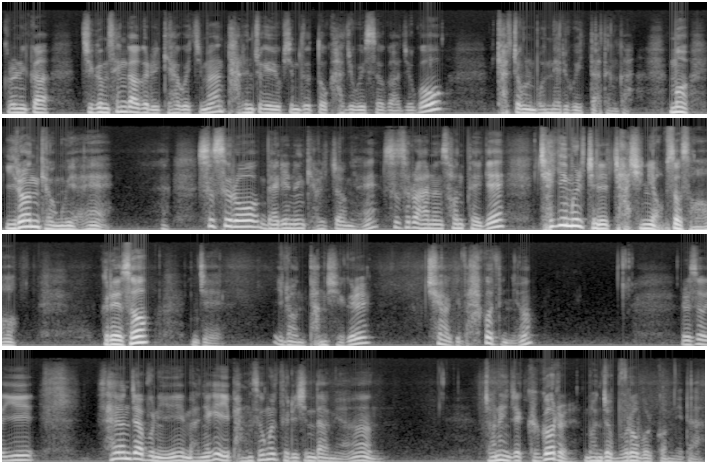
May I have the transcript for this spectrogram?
그러니까 지금 생각을 이렇게 하고 있지만 다른 쪽의 욕심도 또 가지고 있어 가지고 결정을 못 내리고 있다든가 뭐 이런 경우에 스스로 내리는 결정에 스스로 하는 선택에 책임을 질 자신이 없어서 그래서 이제 이런 방식을 취하기도 하거든요. 그래서 이 사연자분이 만약에 이 방송을 들으신다면 저는 이제 그거를 먼저 물어볼 겁니다.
